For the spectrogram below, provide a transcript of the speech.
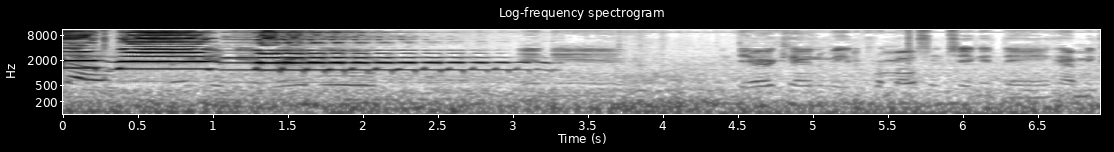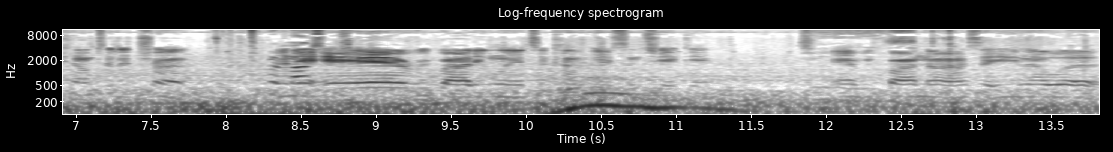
So They gave me a Red Bull, and then Derek came to me to promote some chicken thing, had me come to the truck, and promote some then everybody went to come get some chicken. And before I know, I said, you know what,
